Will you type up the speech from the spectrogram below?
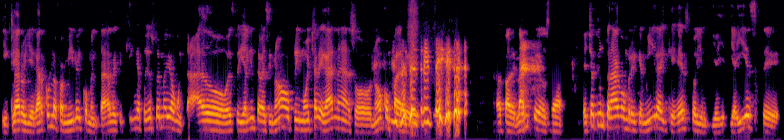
Y claro, llegar con la familia y comentar de que, chinga, pues yo estoy medio agüitado, o esto, y alguien te va a decir, no, primo, échale ganas, o no, compadre. Es triste. Para adelante, o sea, échate un trago, hombre, y que mira, y que esto, y, y, ahí, este,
